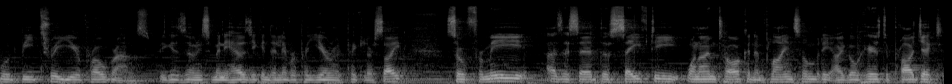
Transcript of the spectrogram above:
would be three year programs because there's only so many houses you can deliver per year on a particular site. So for me, as I said, there's safety. When I'm talking, employing somebody, I go, here's the project.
